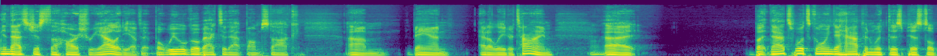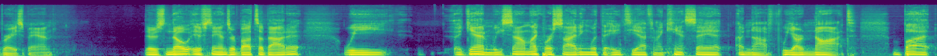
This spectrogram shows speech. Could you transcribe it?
and that's just the harsh reality of it. But we will go back to that bump stock um, ban at a later time. Uh, but that's what's going to happen with this pistol brace ban. There's no ifs, ands, or buts about it. We again, we sound like we're siding with the ATF, and I can't say it enough. We are not. But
